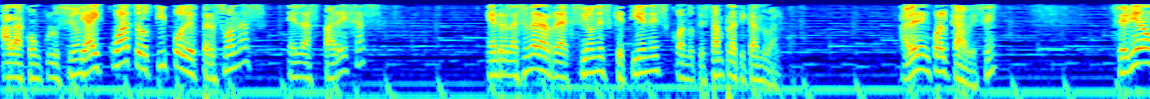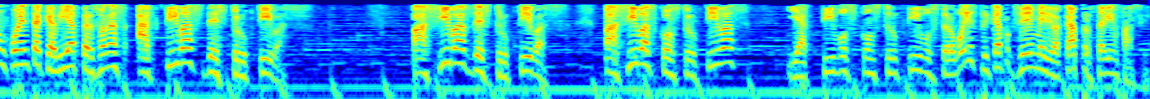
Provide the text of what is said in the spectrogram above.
a la conclusión que hay cuatro tipos de personas en las parejas en relación a las reacciones que tienes cuando te están platicando algo. A ver en cuál cabes. Se dieron cuenta que había personas activas destructivas, pasivas destructivas, pasivas constructivas y activos constructivos. Te lo voy a explicar porque se ve medio acá, pero está bien fácil.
